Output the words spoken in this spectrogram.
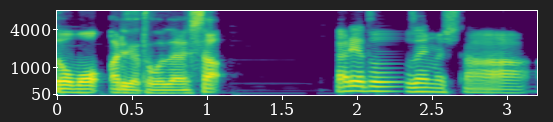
どうもありがとうございました。ありがとうございました。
